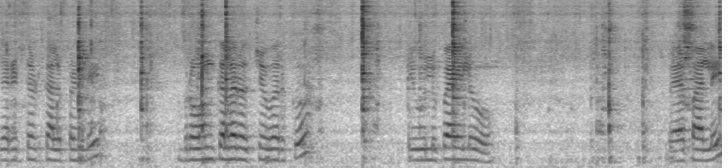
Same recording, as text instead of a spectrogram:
గరిటతో కలపండి. బ్రౌన్ కలర్ వచ్చే వరకు ఈ ఉల్లిపాయలు వేపాలి.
